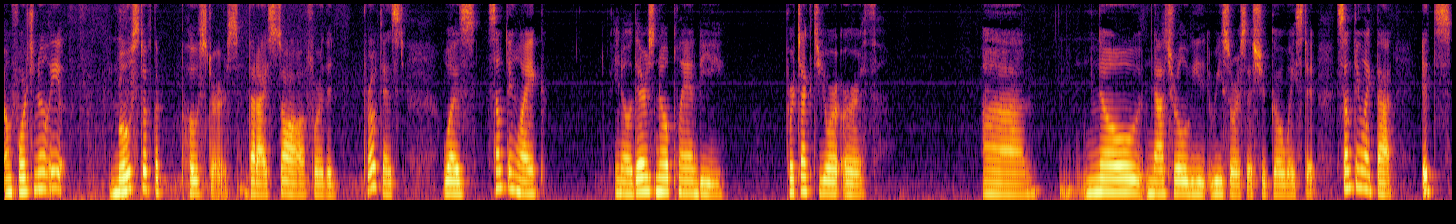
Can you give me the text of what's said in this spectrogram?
unfortunately most of the posters that i saw for the protest was something like, you know, there's no plan B, protect your earth, um, no natural re- resources should go wasted, something like that. It's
